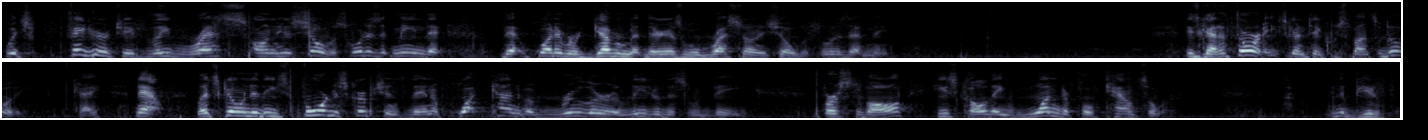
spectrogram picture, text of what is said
which figuratively rests on his shoulders. What does it mean that, that whatever government there is will rest on his shoulders? What does that mean? He's got authority, he's going to take responsibility. Okay? Now, let's go into these four descriptions then of what kind of a ruler or leader this would be. First of all, he's called a wonderful counselor. Isn't it beautiful?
